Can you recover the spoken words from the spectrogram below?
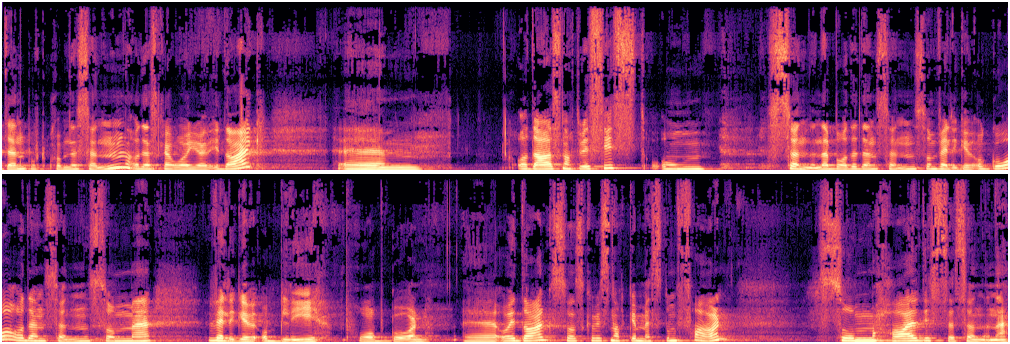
den bortkomne sønnen, og det skal jeg òg gjøre i dag. Og da snakket vi sist om sønnene, både den sønnen som velger å gå, og den sønnen som eh, velger å bli på gården. Eh, og I dag skal vi snakke mest om faren som har disse sønnene.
